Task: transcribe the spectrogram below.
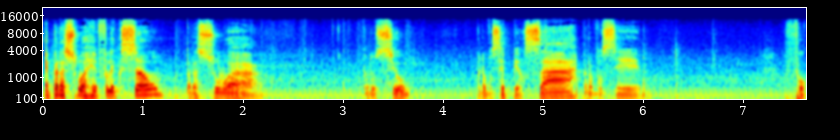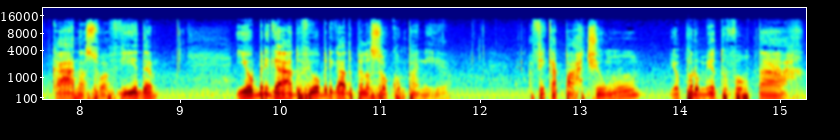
é para sua reflexão, para sua, para o seu, para você pensar, para você focar na sua vida. E obrigado, viu? Obrigado pela sua companhia. Fica a parte 1. Eu prometo voltar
